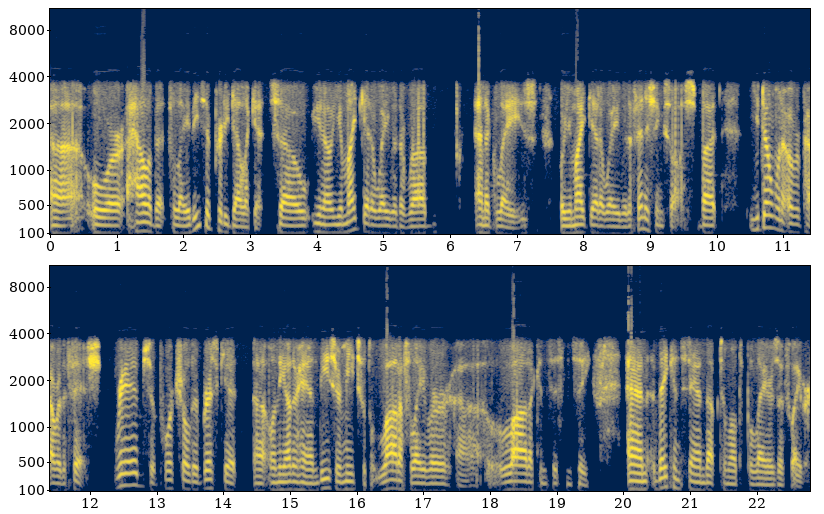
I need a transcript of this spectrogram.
uh, or a halibut fillet, these are pretty delicate. So, you know, you might get away with a rub and a glaze, or you might get away with a finishing sauce, but you don't want to overpower the fish. Ribs or pork shoulder brisket, uh, on the other hand, these are meats with a lot of flavor, uh, a lot of consistency, and they can stand up to multiple layers of flavor.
